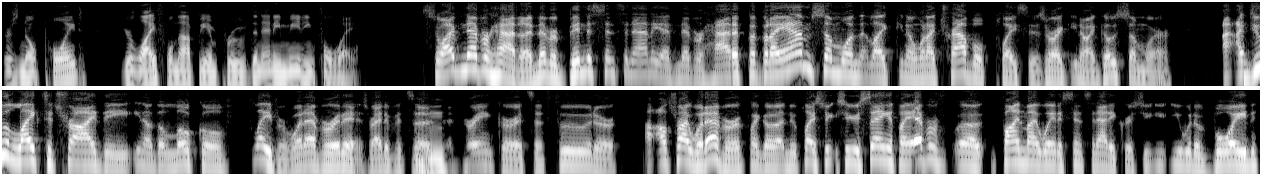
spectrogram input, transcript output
There's no point. Your life will not be improved in any meaningful way. So I've never had it. I've never been to Cincinnati. I've never had it, but but I am someone that like you know when I travel places or I you know I go somewhere, I, I do like to try the you know the local flavor, whatever it is, right? If it's a, Mhm. a drink or it's a food or I'll try whatever if I go to a new place. So, so you're saying if I ever uh, find my way to Cincinnati, Chris, you, you you would avoid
